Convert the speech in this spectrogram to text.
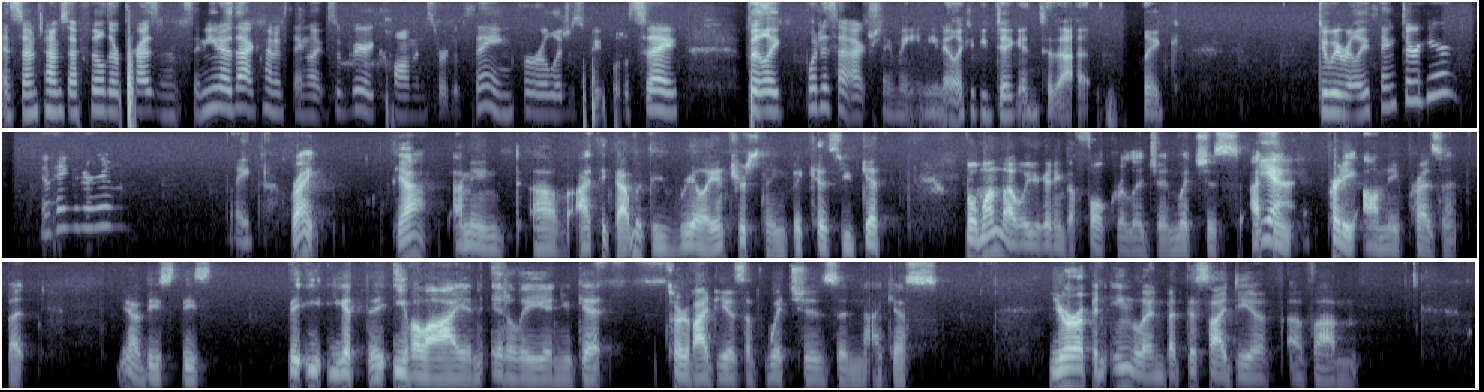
and sometimes I feel their presence, and you know that kind of thing. Like it's a very common sort of thing for religious people to say, but like, what does that actually mean? You know, like if you dig into that, like, do we really think they're here and hanging around? Like, right? Yeah, I mean, uh, I think that would be really interesting because you get, well, one level you're getting the folk religion, which is I yeah. think pretty omnipresent, but you know these these the, you get the evil eye in Italy, and you get sort of ideas of witches, and I guess Europe and England, but this idea of of, um,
